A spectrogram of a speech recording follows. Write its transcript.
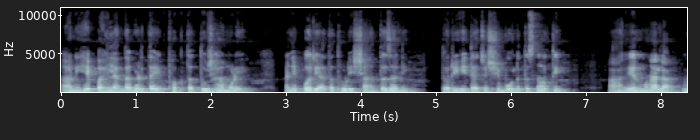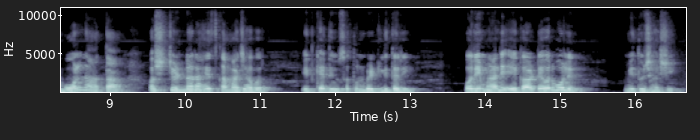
आणि हे पहिल्यांदा घडतंय फक्त तुझ्यामुळे. आणि परी आता थोडी शांत झाली. तरीही त्याच्याशी बोलतच नव्हती. आर्यन म्हणाला बोल ना आता. अशी चिडणार आहेस का माझ्यावर? इतक्या दिवसातून भेटली तरी. परी म्हणाली एका अटेवर बोलेन. मी तुझ्याशी.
